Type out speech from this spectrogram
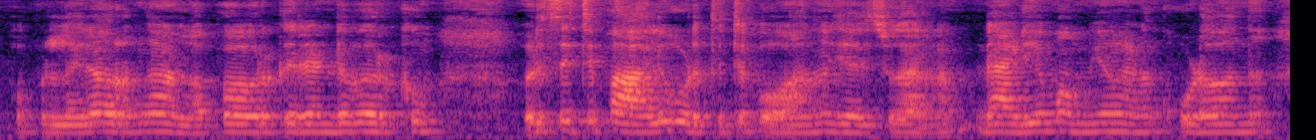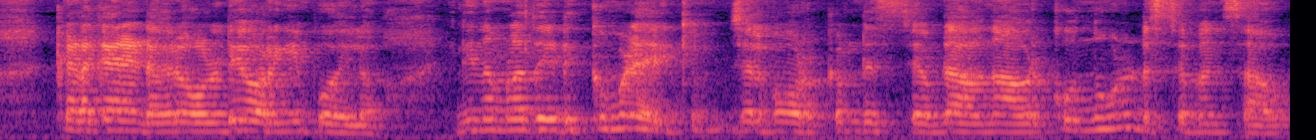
അപ്പോൾ പിള്ളേർ ഉറങ്ങാണല്ലോ. അപ്പോൾ അവർക്ക് രണ്ടു പേർക്കും ഒരു സെറ്റ് പാൽ കൊടുത്തിട്ട് പോകാമെന്ന് വിചാരിച്ചു. കാരണം ഡാഡിയും മമ്മിയും വേണം കൂടെ വന്ന് കിടക്കാനായിട്ട്. അവർ ഓൾറെഡി ഉറങ്ങിപ്പോയല്ലോ. ഇനി നമ്മളത് എടുക്കുമ്പോഴായിരിക്കും ചിലപ്പോൾ ഉറക്കം ഡിസ്റ്റർബ്ഡ് ആവുന്ന. അവർക്ക് ഒന്നും കൂടെ ഡിസ്റ്റർബൻസ് ആവും.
